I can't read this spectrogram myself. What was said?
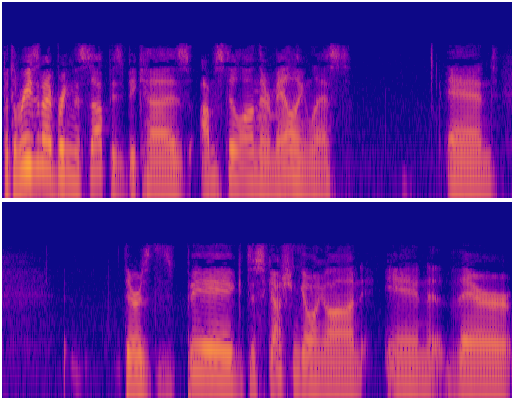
But the reason I bring this up is because I'm still on their mailing list, and there's this big discussion going on in their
